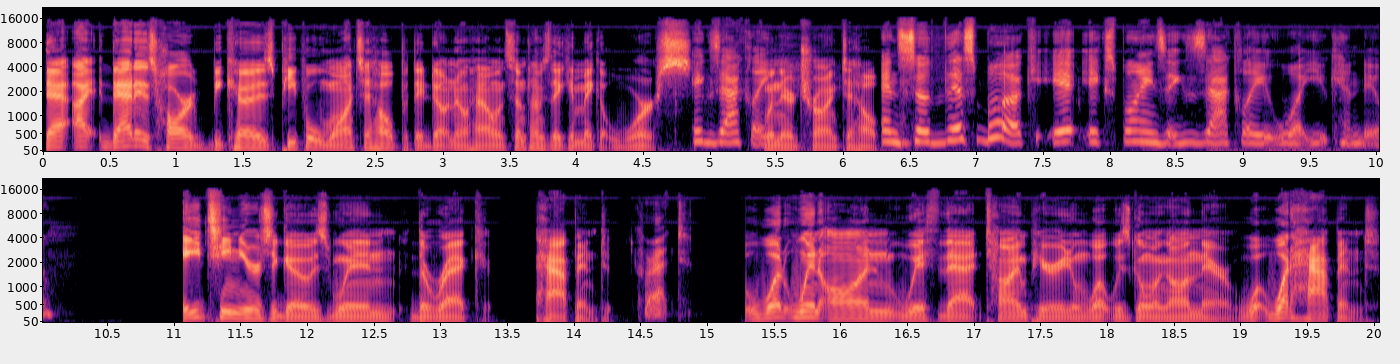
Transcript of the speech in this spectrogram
That I that is hard because people want to help but they don't know how and sometimes they can make it worse Exactly. when they're trying to help. And so this book it explains exactly what you can do. 18 years ago is when the wreck happened. Correct. What went on with that time period and what was going on there? What what happened?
